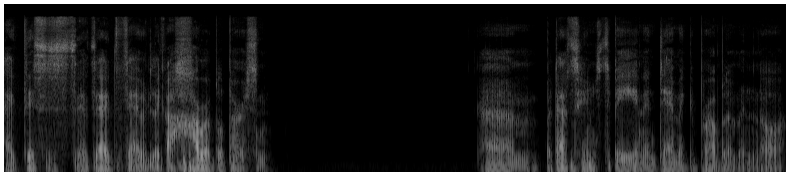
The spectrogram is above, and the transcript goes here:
like this is like a horrible person. Um, but that seems to be an endemic problem in law.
